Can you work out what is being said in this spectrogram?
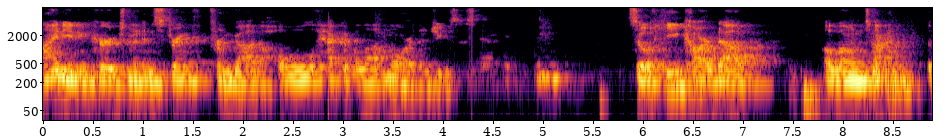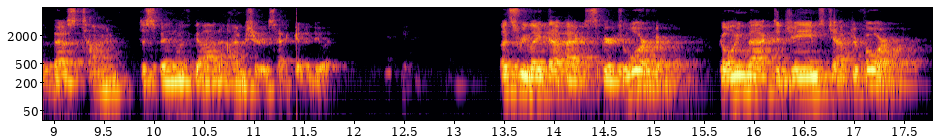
I need encouragement and strength from God a whole heck of a lot more than Jesus did. So if he carved out alone time, the best time to spend with God, I'm sure is heck going to do it. Let's relate that back to spiritual warfare. Going back to James chapter 4.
